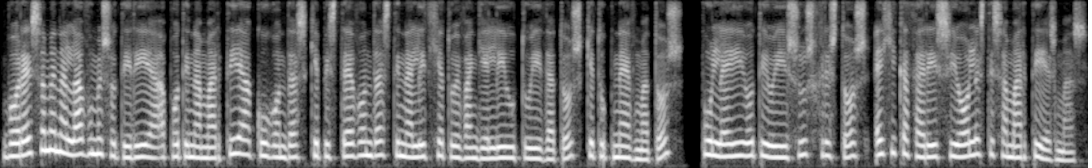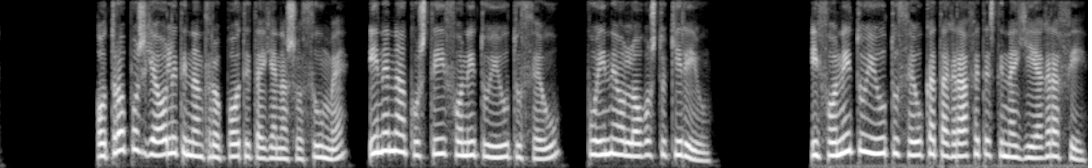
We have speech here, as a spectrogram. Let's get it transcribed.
Μπορέσαμε να λάβουμε σωτηρία από την αμαρτία ακούγοντας και πιστεύοντας την αλήθεια του Ευαγγελίου του Ήδατος και του Πνεύματος, που λέει ότι ο Ιησούς Χριστός έχει καθαρίσει όλες τις αμαρτίες μας. Ο τρόπος για όλη την ανθρωπότητα για να σωθούμε, είναι να ακουστεί η φωνή του Ιού του Θεού, που είναι ο λόγος του κυρίου. Η φωνή του Ιού του Θεού καταγράφεται στην Αγία Γραφή.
